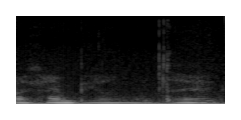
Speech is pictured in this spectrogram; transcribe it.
I can't be on what the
